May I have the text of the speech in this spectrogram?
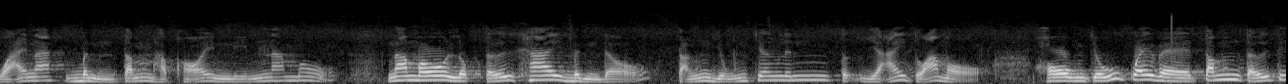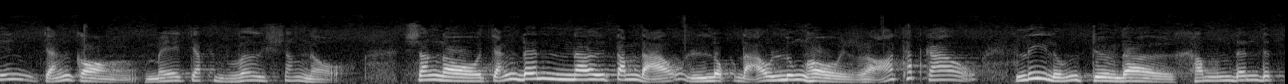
hoại nát, bình tâm học hỏi niệm nam mô. Nam mô lục tự khai bình độ, tận dụng chân linh giải tỏa mộ. Hồn chủ quay về tâm tự tiến, chẳng còn mê chấp vơ sân nộ. Sân nồ chẳng đến nơi tâm đạo, lục đạo luân hồi rõ thấp cao. Lý luận trường đời không đến đích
